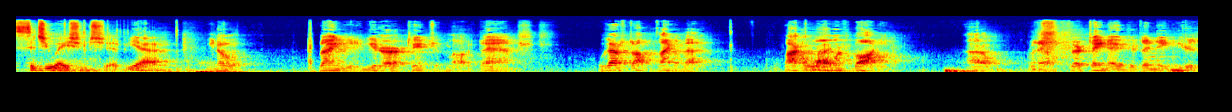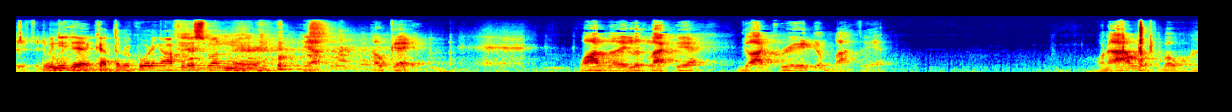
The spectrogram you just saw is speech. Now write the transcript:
Situationship, yeah. you know, things that get our attention a lot of times. We gotta stop and think about it. Like a Right. woman's body. I don't, well, they're teenagers, they need to hear this. Do we need to cut the recording off of this one, or Yeah, okay. Why do they look like that? God created them like that. When I was born,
